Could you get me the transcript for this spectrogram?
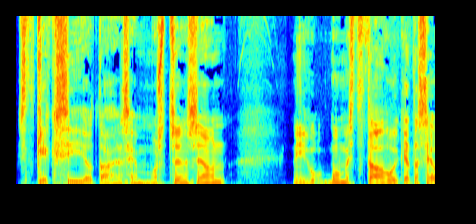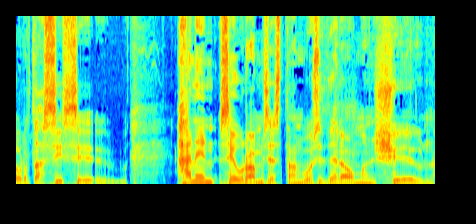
sitten keksii jotain semmoista. Se, se on, niinku, mun mielestä sitä on huikeaa seurata. Siis hänen seuraamisestaan voisi tehdä oman shown,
